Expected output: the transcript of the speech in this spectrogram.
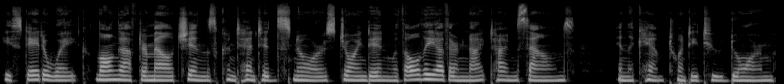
He stayed awake long after Mal Chin's contented snores joined in with all the other nighttime sounds in the Camp 22 dorm.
